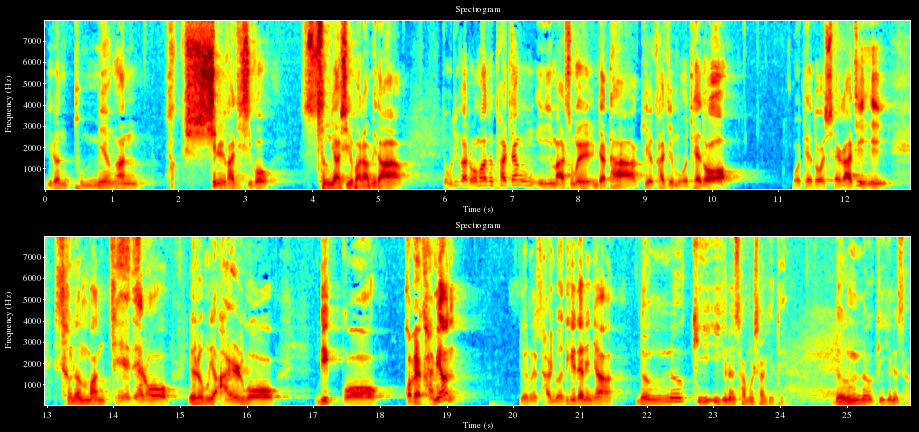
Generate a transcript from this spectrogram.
이런 분명한 확신을 가지시고 승리하시기 바랍니다. 또 우리가 로마서 8장 이 말씀을 이제 다 기억하지 못해도 못해도 세 가지 선언만 제대로 여러분이 알고 믿고 고백하면 여러분의 삶이 어떻게 되느냐? 넉넉히 이기는 삶을 살게 돼요. 넉넉히 이기는 삶.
